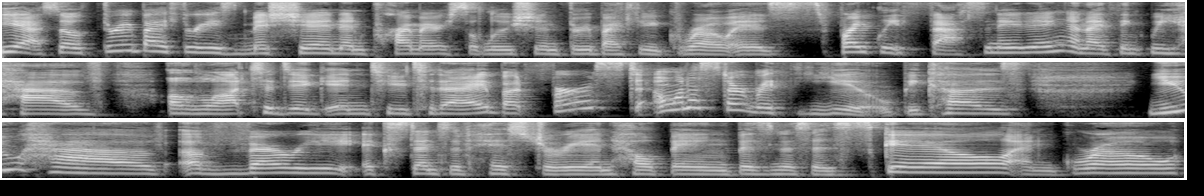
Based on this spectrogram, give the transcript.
Yeah, so 3by3's mission and primary solution, 3by3 Grow, is frankly fascinating. And I think we have a lot to dig into today. But first, I want to start with you because you have a very extensive history in helping businesses scale and grow.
